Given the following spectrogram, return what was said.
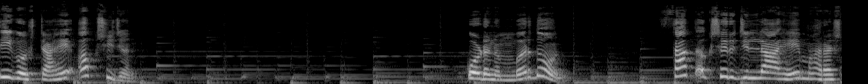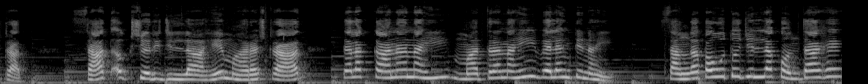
ती गोष्ट आहे ऑक्सिजन. कोड नंबर दोन. सात अक्षरी जिल्हा आहे महाराष्ट्रात. सात अक्षरी जिल्हा आहे महाराष्ट्रात. त्याला काना नाही मात्रा नाही वेलंगटी नाही. सांगा पाहू तो जिल्हा कोणता आहे?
